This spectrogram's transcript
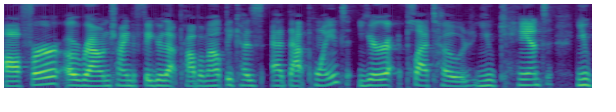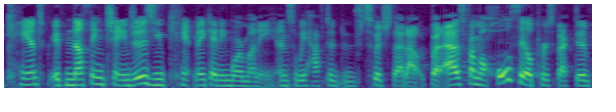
offer around trying to figure that problem out because at that point you're plateaued. You can't you can't if nothing changes you can't make any more money. And so we have to switch that out. But as from a wholesale perspective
